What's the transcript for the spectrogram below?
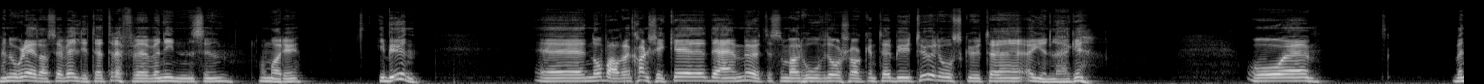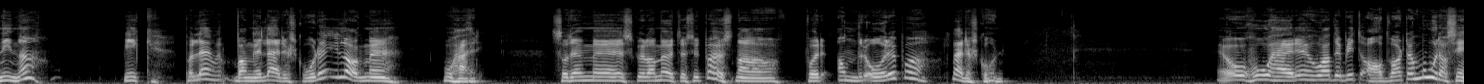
men hun gleda seg veldig til å treffe venninnen sin, hun Mari, i byen. Eh, nå var vel kanskje ikke det møtet som var hovedårsaken til bytur, hun skulle til øyenlege. Og eh, venninna gikk på Levanger lærerskole i lag med hun her, så de eh, skulle da møtes utpå høsten da, for andre året på lærerskolen. Og hun her hun hadde blitt advart av mora si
